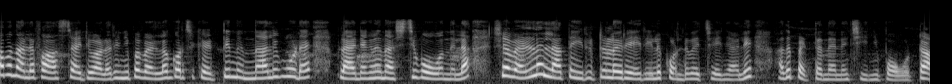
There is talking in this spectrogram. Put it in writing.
അപ്പോൾ നല്ല ഫാസ്റ്റായിട്ട് വളരും. ഇനിയിപ്പോൾ വെള്ളം കുറച്ച് കെട്ടി നിന്നാലും കൂടെ പ്ലാന്റ് അങ്ങനെ നശിച്ചു പോകുന്നില്ല. പക്ഷേ വെള്ളമില്ലാത്ത ഇരുട്ടുള്ള ഒരു ഏരിയയിൽ കൊണ്ടുവച്ച് കഴിഞ്ഞാൽ അത് പെട്ടെന്ന് തന്നെ ചീഞ്ഞ് പോകും കേട്ടോ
